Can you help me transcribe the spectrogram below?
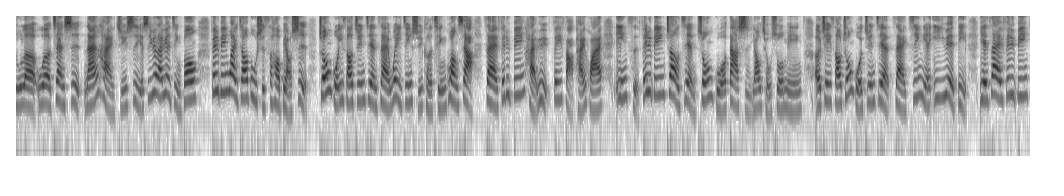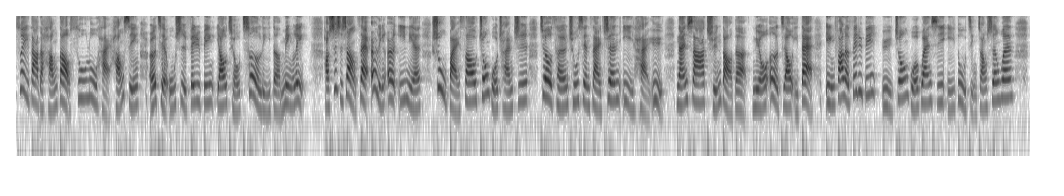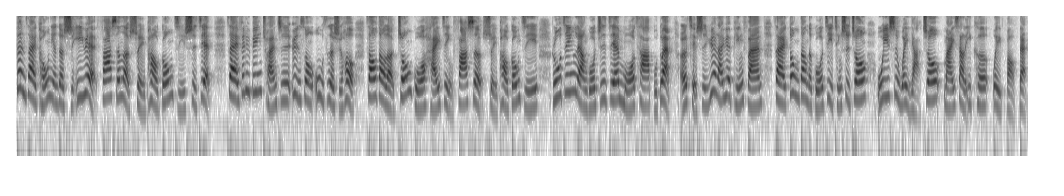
除了乌俄战事，南海局势也是越来越紧绷。菲律宾外交部十四号表示，中国一艘军舰在未经许可的情况下，在菲律宾海域非法徘徊，因此菲律宾召见中国大使要求说明。而这一艘中国军舰在今年一月底，也在菲律宾最大的航道苏禄海航行，而且无视菲律宾要求撤离的命令。好，事实上，在二零二一年，数百艘中国船只就曾出现在争议海域南沙群岛的牛二礁一带，引发了菲律宾与中国关系一度紧张升温。更在同年的十一月，发生了水炮攻击事件，在菲律宾船只运送物资的时候，遭到了中国海警发射水炮攻击。如今，两国之间摩擦不断，而且是越来越频繁，在动荡的国际情势中，无疑是为亚洲埋下了一颗未爆弹。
